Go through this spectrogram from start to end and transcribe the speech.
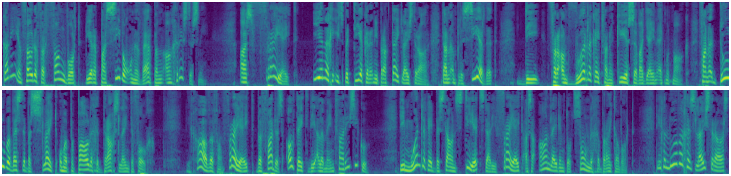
kan nie eenvoudig vervang word deur 'n passiewe onderwerping aan Christus nie. As vryheid enige iets beteken in die praktyk luisteraar, dan impliseer dit die verantwoordelikheid van 'n keuse wat jy en ek moet maak, van 'n doelbewuste besluit om 'n bepaalde gedragslyn te volg. Die gawe van vryheid bevat dus altyd die element van risiko. Die moontlikheid bestaan steeds dat die vryheid as 'n aanleiding tot sonde gebruik kan word. Die gelowiges luisteraars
